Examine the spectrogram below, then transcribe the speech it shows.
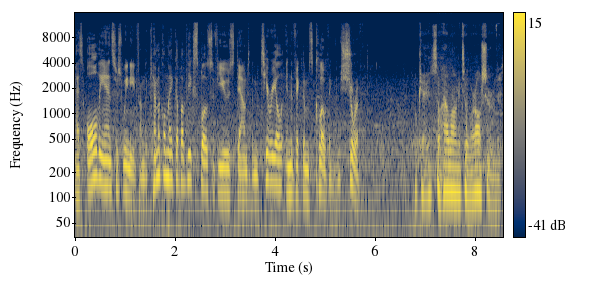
has all the answers we need, from the chemical makeup of the explosive used down to the material in the victim's clothing. I'm sure of it. Okay, so how long until we're all sure of it?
